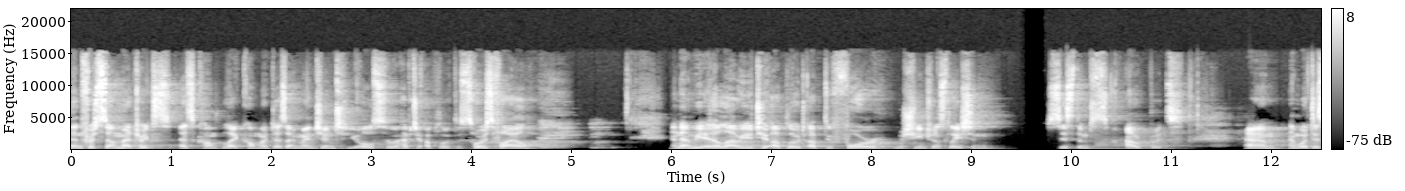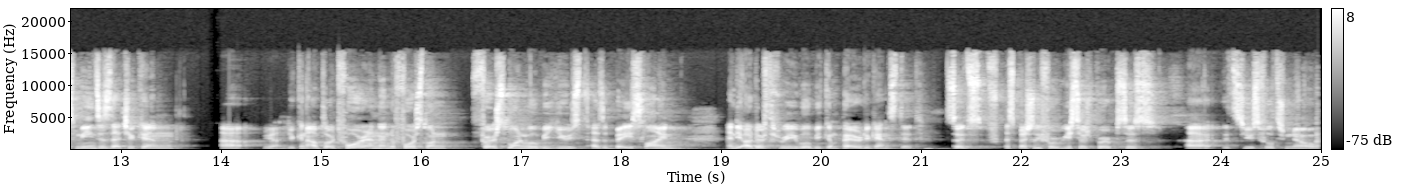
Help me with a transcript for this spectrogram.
Then for some metrics, as com like Comet, as I mentioned, you also have to upload the source file. And then we allow you to upload up to four machine translation systems outputs. Um, and what this means is that you can, uh, yeah, you can upload four, and then the first one, first one will be used as a baseline, and the other three will be compared against it. So it's especially for research purposes, uh, it's useful to know,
